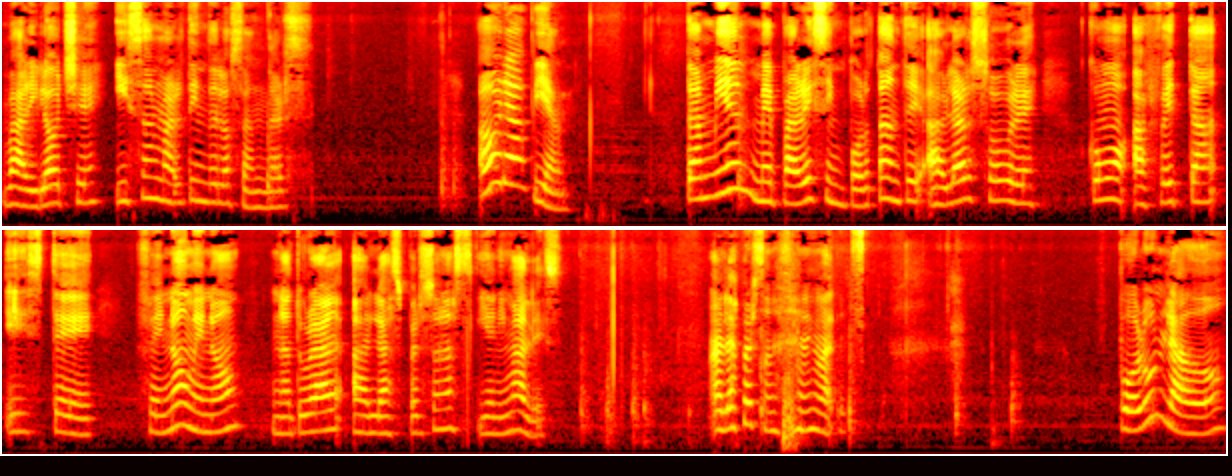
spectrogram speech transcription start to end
Bariloche y San Martín de los Andes. Ahora bien, también me parece importante hablar sobre cómo afecta este fenómeno natural a las personas y animales. A las personas y animales. Por un lado,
